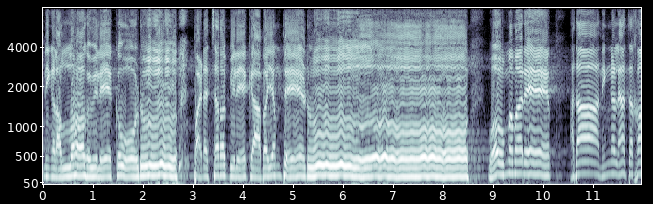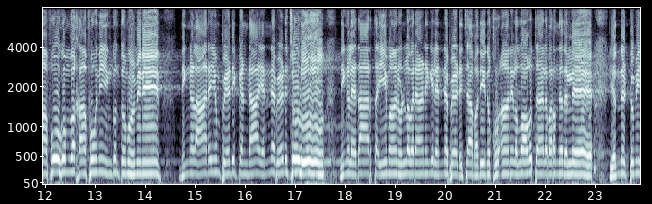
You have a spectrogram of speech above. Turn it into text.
നിങ്ങൾ അല്ലാഹുവിലേക്ക് ഓടൂ. പടച്ചറബിലേക്ക് അഭയം തേടൂ. ഓ ഉമ്മമാരെ അതാ നിങ്ങൾ നിങ്ങൾ ആരെയും പേടിക്കണ്ട എന്നെ പേടിച്ചോളൂ. നിങ്ങൾ യഥാർത്ഥ ഈമാൻ ഉള്ളവരാണെങ്കിൽ എന്നെ പേടിച്ചാ മതി ഖുർആനിൽ അല്ലാഹു തആല പറഞ്ഞതല്ലേ? എന്നിട്ടും ഈ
